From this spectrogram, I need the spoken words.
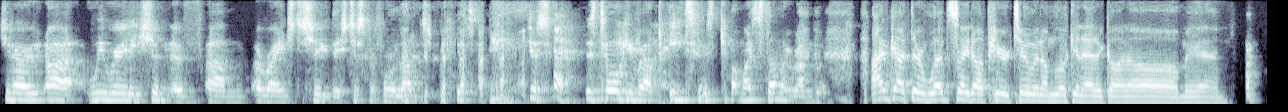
Do you know, uh, we really shouldn't have um, arranged to shoot this just before lunch because just, just talking about pizza has got my stomach rumbling. I've got their website up here too, and I'm looking at it going, oh man.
